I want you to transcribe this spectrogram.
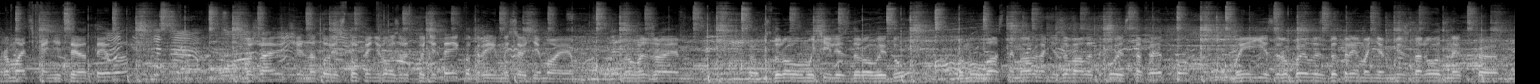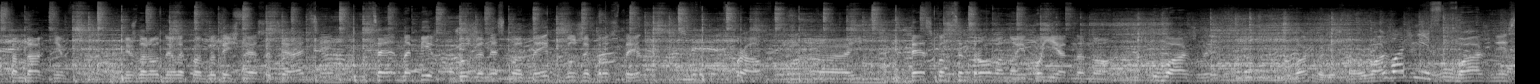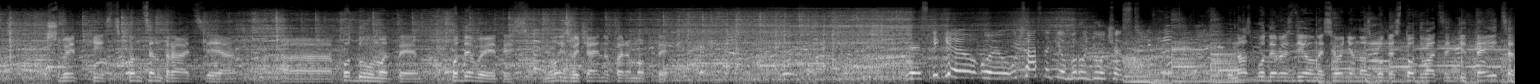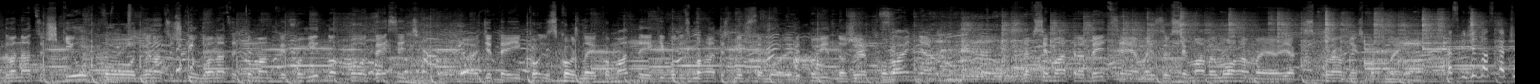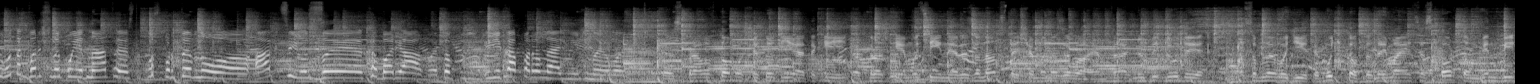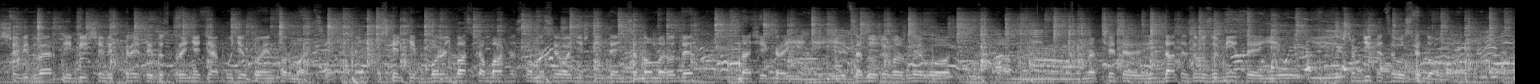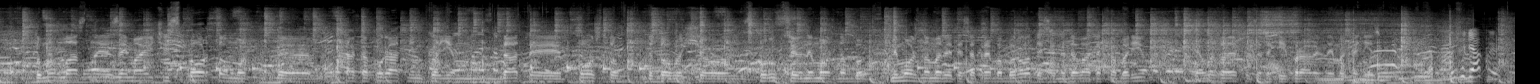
громадська ініціатива, зважаючи на той ступінь розвитку дітей, котрий ми сьогодні маємо. Ми вважаємо, що в здоровому тілі здоровий дух. Тому власне ми організували таку естафетку. Ми її зробили з дотриманням міжнародних е, стандартів Міжнародної легкоатлетичної асоціації. Це набір дуже нескладних, дуже простих вправ, де сконцентровано і поєднано уважливість, уважливість, Уважність. уважність, швидкість, концентрація, подумати, подивитись, ну і звичайно перемогти. Е, Скільки е, учасників беруть участь? У нас буде розділено сьогодні. У нас буде 120 дітей. Це 12 шкіл, по 12 шкіл, 12 команд відповідно, по 10 е, дітей з кожної команди, які будуть змагатись між собою. Відповідно, жеребкування за всіма традиціями, за всіма вимогами, як справжніх спортсменів. А скажіть, будь ласка, чому так вирішили поєднати таку спортивну акцію з хабарями? Тобто, яка паралель між ними? Справа в тому, що тут є такий трошки емоційний резонанс, те, що ми називаємо. Так? Люди, люди, особливо діти, будь-хто, хто займається спортом, він більше відвертий, більше відкритий до сприйняття будь-якої інформації. Оскільки боротьба з хабарництвом на сьогоднішній день це номер один в нашій країні, і це дуже важливо навчити дати зрозуміти, і, і щоб діти це усвідомили. Тому, власне, займаючись спортом, от, е, так акуратненько їм дати поштовх до того, що з корупцією не можна не можна миритися, треба боротися, не давати хабарів. Я вважаю, що це такий правильний механізм.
